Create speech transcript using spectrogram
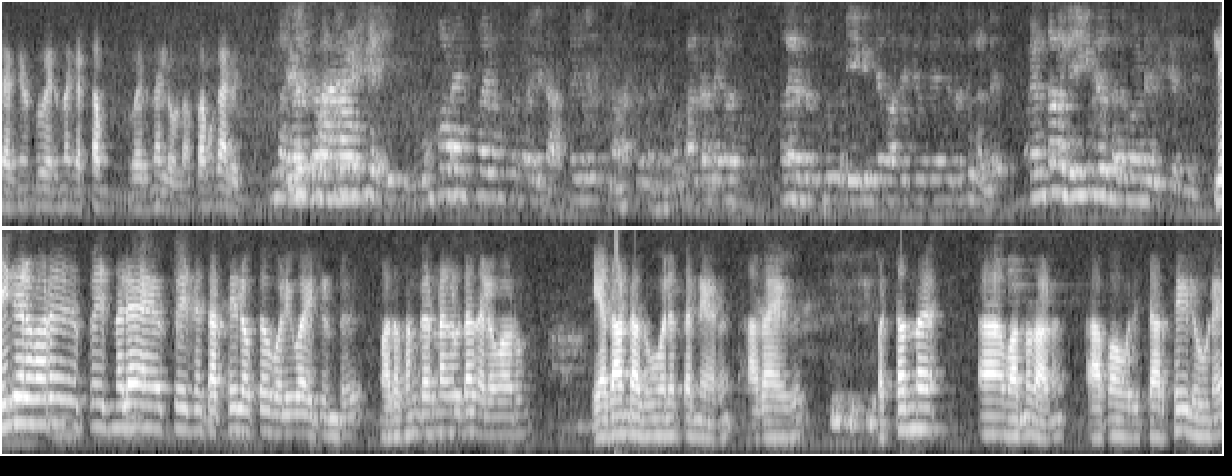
തെരഞ്ഞെടുപ്പ് വരുന്ന ഘട്ടം വരുന്നല്ലേ ഉള്ളൂ. അപ്പൊ നമുക്ക് ആലോചിക്കാം. ലീഗ് നിലപാട് ഇപ്പൊ ഇന്നലെ പിന്നെ ചർച്ചയിലൊക്കെ വെളിവായിട്ടുണ്ട്. മതസംഘടനകളുടെ നിലപാടും ഏതാണ്ട് അതുപോലെ തന്നെയാണ്. അതായത് പെട്ടെന്ന് വന്നതാണ്. അപ്പോൾ ഒരു ചർച്ചയിലൂടെ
